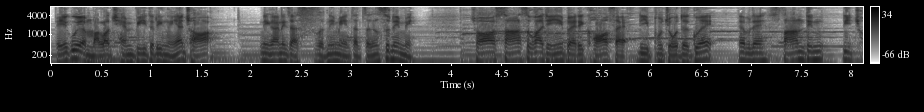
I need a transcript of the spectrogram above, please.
别个又没拿枪逼着你硬要吃。你看你在市里面，在城市里面。吃三十块钱一杯的咖啡，你不觉得贵，对不对？山顶你吃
